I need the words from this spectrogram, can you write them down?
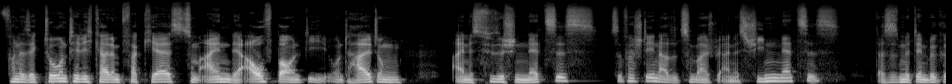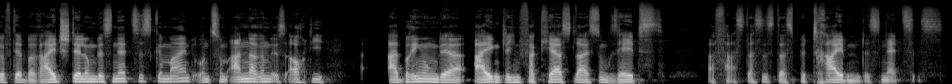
Von der Sektorentätigkeit im Verkehr ist zum einen der Aufbau und die Unterhaltung eines physischen Netzes zu verstehen, also zum Beispiel eines Schienennetzes. Das ist mit dem Begriff der Bereitstellung des Netzes gemeint. Und zum anderen ist auch die Erbringung der eigentlichen Verkehrsleistung selbst erfasst. Das ist das Betreiben des Netzes.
